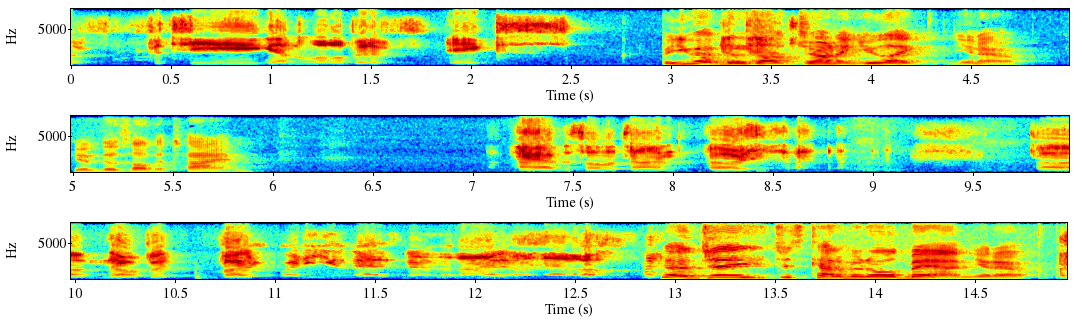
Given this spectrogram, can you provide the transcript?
of fatigue and a little bit of aches. But you have those all, Jonah. You like you know you have those all the time. I have this all the time. Oh, um, no, but but What do you guys know that I don't know? No, Jay's just kind of an old man, you know. oh,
